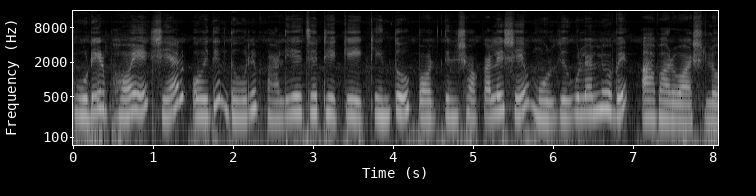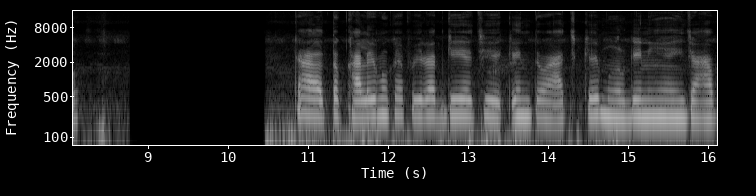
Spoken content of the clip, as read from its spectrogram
বুড়ির ভয়ে শিয়াল ওই দিন দৌড়ে পালিয়েছে ঠিকই, কিন্তু পরদিন সকালে সে মুরগিগুলার লোভে আবারও আসলো। কাল তো খালি মুখে ফেরত গিয়েছি, কিন্তু আজকে মুরগি নিয়েই যাব।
